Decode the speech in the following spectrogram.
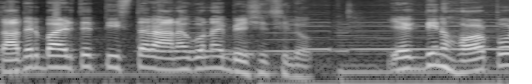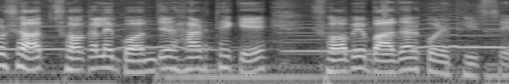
তাদের বাড়িতে তিস্তার আনাগোনায় বেশি ছিল। একদিন হরপ্রসাদ সকালে গঞ্জের হাট থেকে সবে বাজার করে ফিরছে।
